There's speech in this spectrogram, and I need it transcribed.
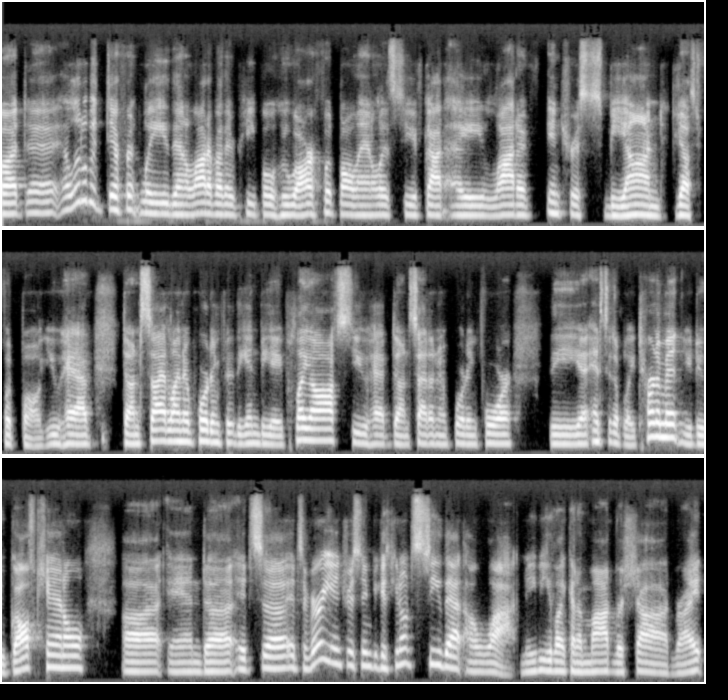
but uh, a little bit differently than a lot of other people who are football analysts. You've got a lot of interests beyond just football. You have done sideline reporting for the NBA playoffs. You have done sideline reporting for the uh, NCAA tournament. You do Golf Channel, uh, and uh, it's uh, it's very interesting because you don't see that a lot. Maybe like an Ahmad Rashad, right?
